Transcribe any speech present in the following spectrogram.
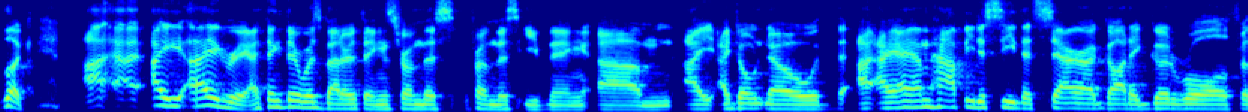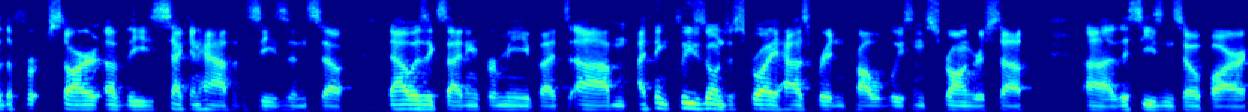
look, I, I, I agree. I think there was better things from this from this evening. Um, I, I don't know. I, I am happy to see that Sarah got a good role for the start of the second half of the season. So that was exciting for me. But um, I think Please Don't Destroy has written probably some stronger stuff uh, this season so far.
